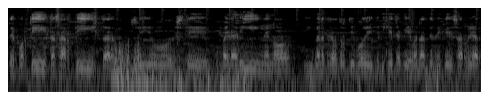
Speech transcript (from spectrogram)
deportistas, artistas, no sé yo, este, bailarines, ¿no? Y van a tener otro tipo de inteligencia que van a tener que desarrollar.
